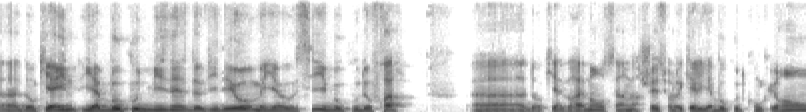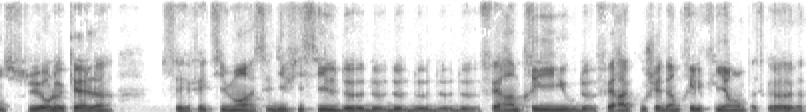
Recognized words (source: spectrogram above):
Euh, donc, il y, a il y, a beaucoup de business de vidéo, mais il y a aussi beaucoup d'offreurs. Euh, donc, il y a vraiment, c'est un marché sur lequel il y a beaucoup de concurrence, sur lequel c'est effectivement assez difficile de, de, de, de, faire un prix ou de faire accoucher d'un prix le client parce que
